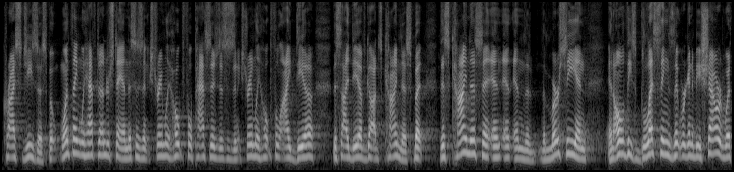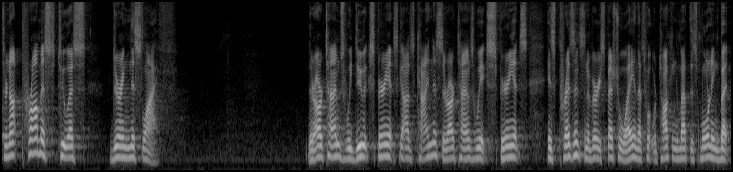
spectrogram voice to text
Christ Jesus. But one thing we have to understand this is an extremely hopeful passage. This is an extremely hopeful idea, this idea of God's kindness. But this kindness and, and, and the, the mercy and, and all of these blessings that we're going to be showered with are not promised to us during this life. There are times we do experience God's kindness, there are times we experience His presence in a very special way, and that's what we're talking about this morning. But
